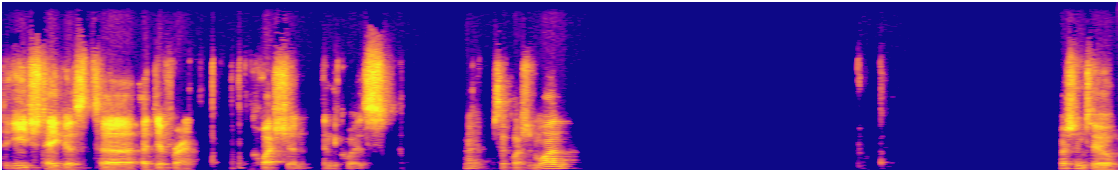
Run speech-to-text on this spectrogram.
to each take us to a different question in the quiz. So question one. Question two.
